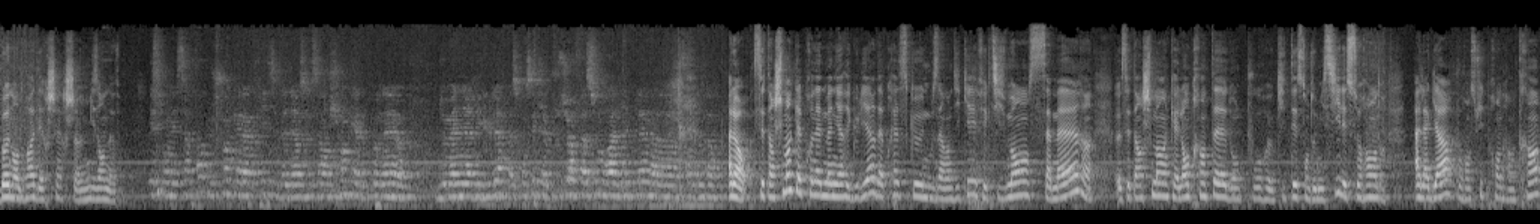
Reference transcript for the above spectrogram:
bon endroit des recherches mises en œuvre. Est-ce qu'on est certain du chemin qu'elle a pris C'est-à-dire que c'est un chemin qu'elle prenait de manière régulière Parce qu'on sait qu'il y a plusieurs façons de rallier Plaine à Alors, c'est un chemin qu'elle prenait de manière régulière, d'après ce que nous a indiqué effectivement sa mère. Euh, c'est un chemin qu'elle empruntait donc pour euh, quitter son domicile et se rendre à la gare pour ensuite prendre un train.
